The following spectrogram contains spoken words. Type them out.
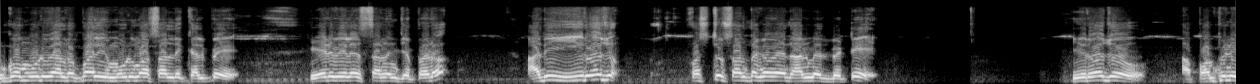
ఇంకో మూడు వేల రూపాయలు ఈ మూడు మాసాలది కలిపి ఏడు వేలు ఇస్తానని చెప్పాడు. అది ఈరోజు ఫస్ట్ సంతకమే దాని మీద పెట్టి ఈరోజు ఆ పంపిణీ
